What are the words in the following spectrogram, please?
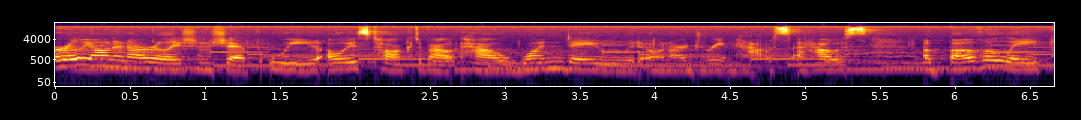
Early on in our relationship, we always talked about how one day we would own our dream house, a house above a lake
